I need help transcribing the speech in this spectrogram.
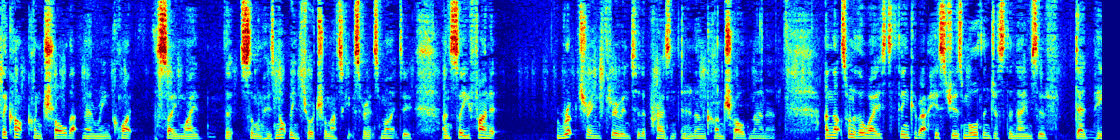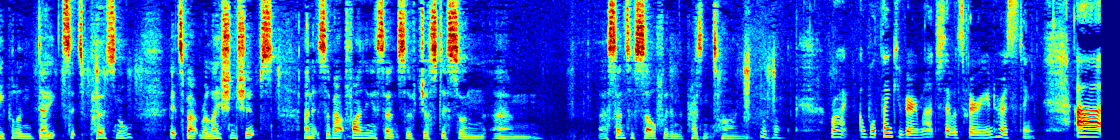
they can't control that memory in quite the same way that someone who's not been through a traumatic experience might do. And so you find it rupturing through into the present in an uncontrolled manner. And that's one of the ways to think about history is more than just the names of dead people and dates. It's personal, it's about relationships, and it's about finding a sense of justice and um, a sense of self within the present time. Mm-hmm. Right. Oh, well, thank you very much. That was very interesting. Uh,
